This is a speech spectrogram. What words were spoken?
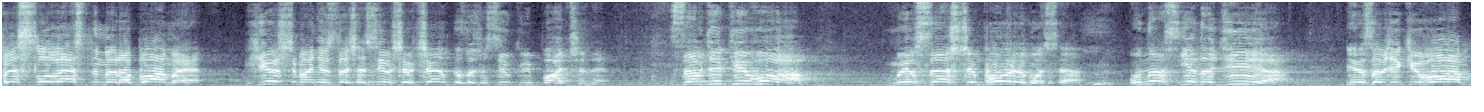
безсловесними рабами, гіршими, ніж за часів Шевченка, за часів Кріпаччини. Завдяки вам ми все ще боремося. У нас є надія, і завдяки вам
